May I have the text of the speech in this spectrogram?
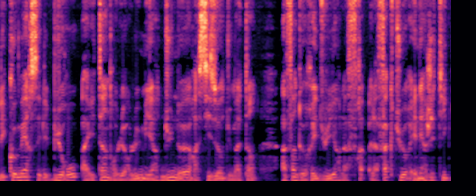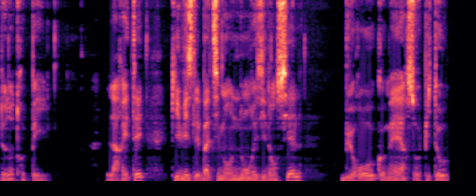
les commerces et les bureaux à éteindre leur lumière d'une heure à 6 heures du matin afin de réduire la, facture énergétique de notre pays. L'arrêté, qui vise les bâtiments non résidentiels, bureaux, commerces, hôpitaux,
